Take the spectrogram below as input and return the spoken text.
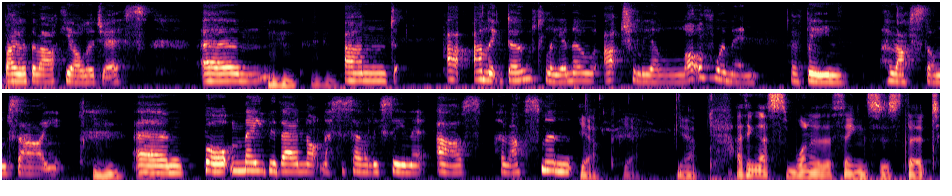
by other archaeologists. Um, hmm hmm and a- anecdotally, I know actually a lot of women have been harassed on site. Mhm. Um, but maybe they're not necessarily seeing it as harassment. Yeah, yeah, yeah. I think that's one of the things is that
